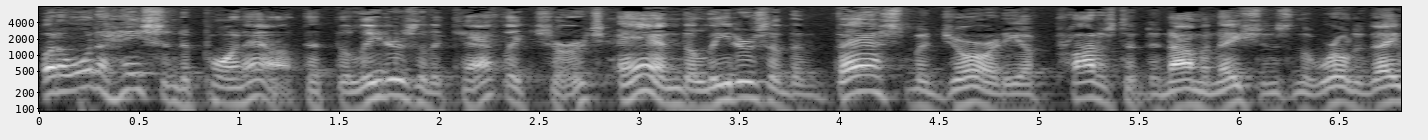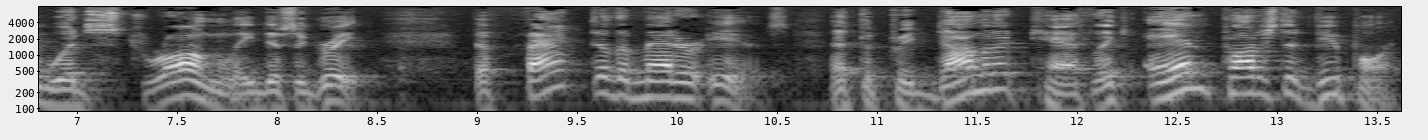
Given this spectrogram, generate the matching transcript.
But I want to hasten to point out that the leaders of the Catholic Church and the leaders of the vast majority of Protestant denominations in the world today would strongly disagree. The fact of the matter is that the predominant Catholic and Protestant viewpoint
